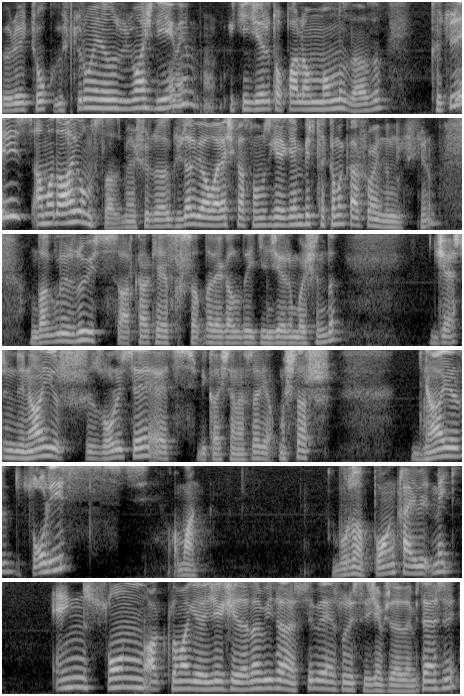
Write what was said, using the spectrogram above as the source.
böyle çok üstün oynadığımız bir maç diyemem. İkinci yarı toparlanmamız lazım. Kötü değiliz ama daha iyi olması lazım. Yani şurada güzel bir avaraj kasmamız gereken bir takıma karşı oynadığımızı düşünüyorum. Douglas Lewis arka arkaya fırsatlar yakaladı ikinci yarının başında. Jason Denier, Zolis'e evet birkaç transfer yapmışlar. Denier, Zolis aman. Burada puan kaybetmek en son aklıma gelecek şeylerden bir tanesi ve en son isteyeceğim şeylerden bir tanesi.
